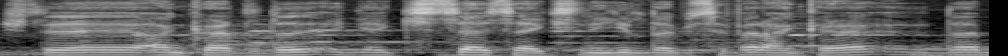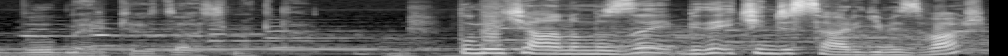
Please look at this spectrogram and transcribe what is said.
İşte Ankara'da da kişisel sergisini yılda bir sefer Ankara'da bu merkezde açmakta. Bu mekanımızda bir de ikinci sergimiz var.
